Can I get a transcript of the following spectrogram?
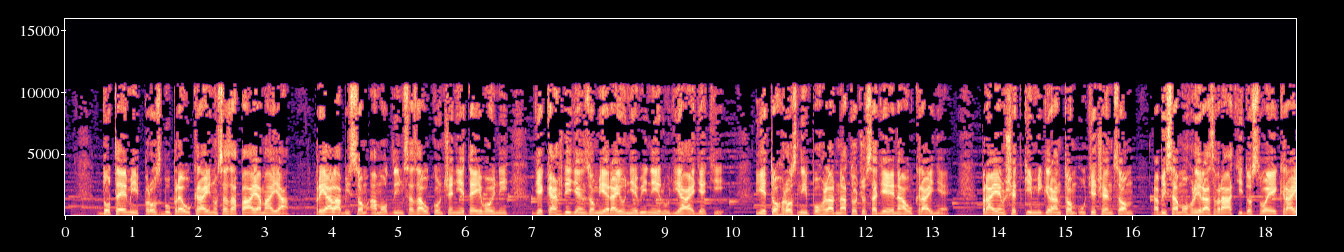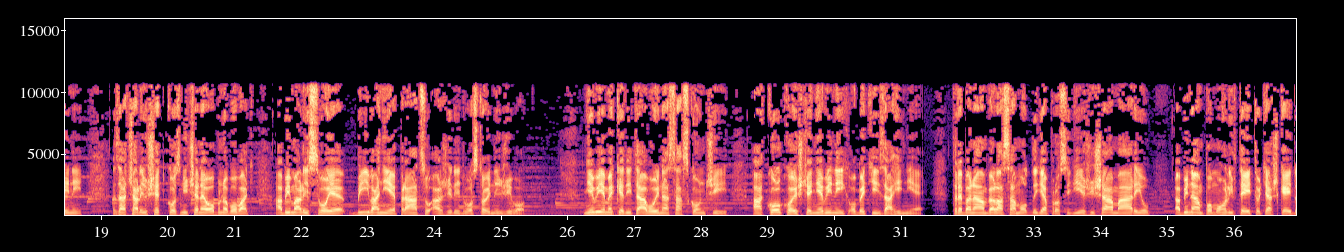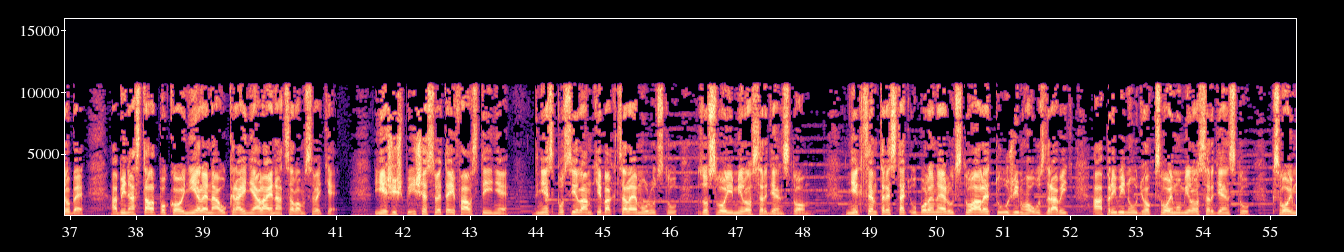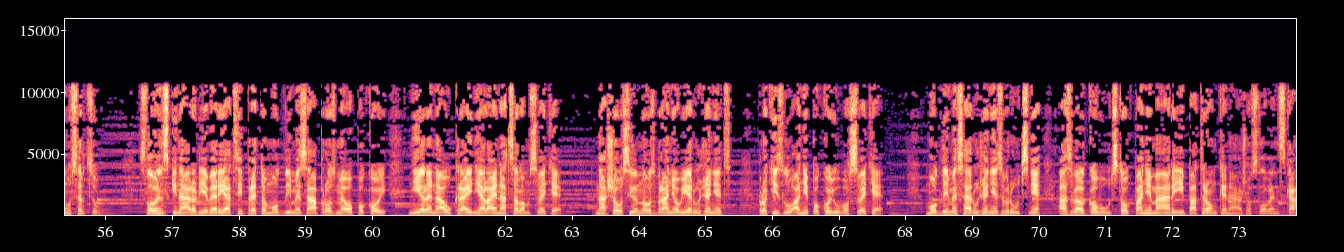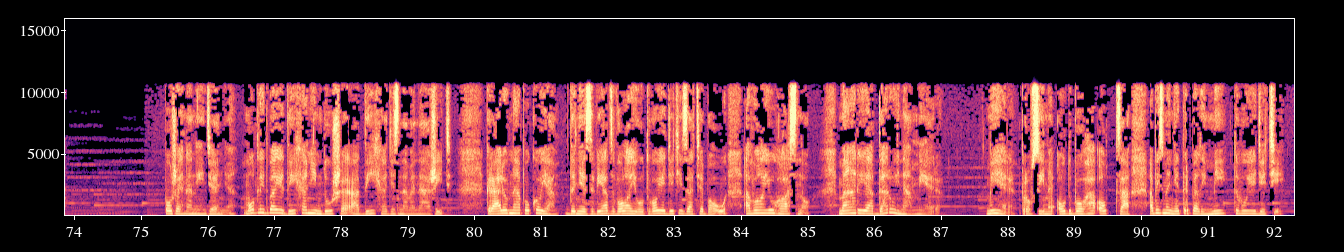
Do témy prozbu pre Ukrajinu sa zapájam aj ja. Priala by som a modlím sa za ukončenie tej vojny, kde každý deň zomierajú nevinní ľudia aj deti. Je to hrozný pohľad na to, čo sa deje na Ukrajine. Prajem všetkým migrantom, utečencom, aby sa mohli raz vrátiť do svojej krajiny. Začali všetko zničené obnovovať, aby mali svoje bývanie, prácu a žili dôstojný život. Nevieme, kedy tá vojna sa skončí a koľko ešte nevinných obetí zahynie. Treba nám veľa sa modliť a prosiť Ježiša a Máriu, aby nám pomohli v tejto ťažkej dobe, aby nastal pokoj nielen na Ukrajine, ale aj na celom svete. Ježiš píše svätej Faustíne, dnes posielam teba k celému ľudstvu so svojím milosrdenstvom. Nechcem trestať ubolené ľudstvo, ale túžim ho uzdraviť a privinúť ho k svojmu milosrdenstvu, k svojmu srdcu. Slovenský národ je veriaci, preto modlíme sa a prosme o pokoj nielen na Ukrajine, ale aj na celom svete. Našou silnou zbraňou je ruženec proti zlu a nepokoju vo svete. Modlíme sa ruženec vrúcne a s veľkou úctou k Pane Márii, patronke nášho Slovenska. Požehnaný deň. Modlitba je dýchaním duše a dýchať znamená žiť. Kráľovná pokoja, dnes viac volajú tvoje deti za tebou a volajú hlasno. Mária, daruj nám mier. Mier prosíme od Boha Otca, aby sme netrpeli my, tvoje deti.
